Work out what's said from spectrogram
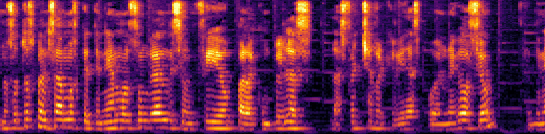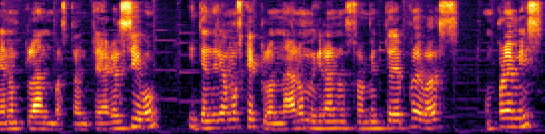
nosotros pensamos que teníamos un gran desafío para cumplir las, fechas requeridas por el negocio, que tenían un plan bastante agresivo, y tendríamos que clonar o migrar nuestro ambiente de pruebas on-premise.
